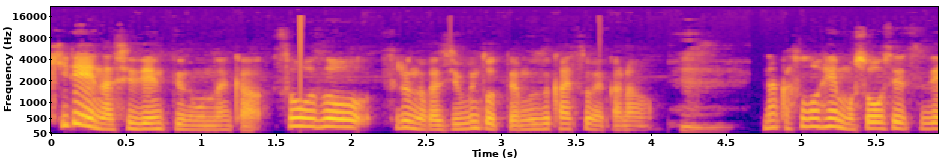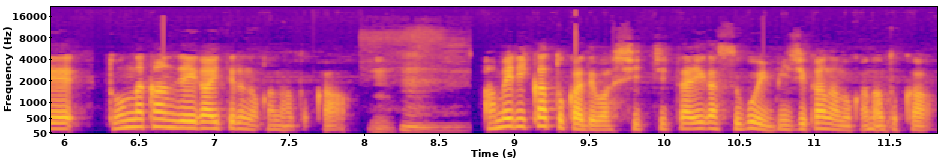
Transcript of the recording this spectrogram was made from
綺麗な自然っていうのもなんか想像するのが自分にとっては難しそうやから、うん。なんかその辺も小説でどんな感じで描いてるのかなとか、うん。アメリカとかでは湿地帯がすごい身近なのかなとか、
